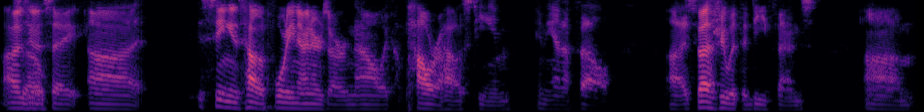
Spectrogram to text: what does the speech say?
I was So- going to say, uh, seeing as how the 49ers are now like a powerhouse team in the NFL, uh, especially with the defense, um,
